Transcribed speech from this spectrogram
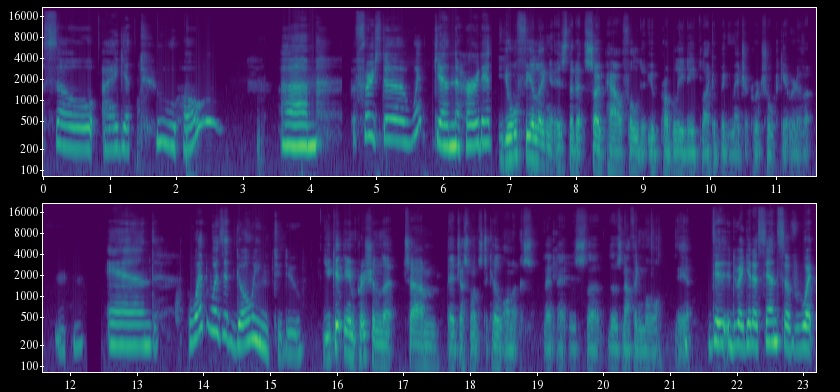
So I get two whole. Um. First, uh, what can hurt it? Your feeling is that it's so powerful that you probably need like a big magic ritual to get rid of it. And what was it going to do? You get the impression that um, it just wants to kill Onyx. That that was the, there's nothing more there. Did, do I get a sense of what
